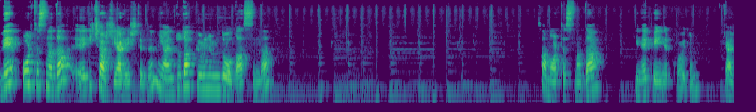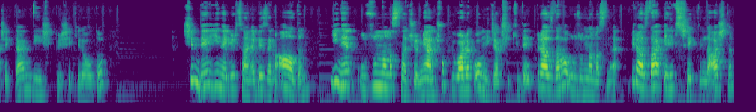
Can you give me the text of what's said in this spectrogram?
Ve ortasına da e, iç harç yerleştirdim. Yani dudak görünümünde oldu aslında. Tam ortasına da yine peynir koydum. Gerçekten değişik bir şekil oldu. Şimdi yine bir tane bezemi aldım. Yine uzunlamasını açıyorum. Yani çok yuvarlak olmayacak şekilde biraz daha uzunlamasını, biraz daha elips şeklinde açtım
